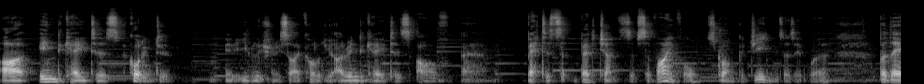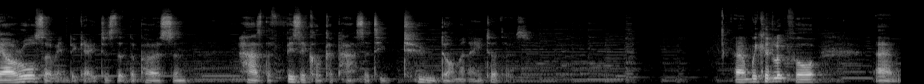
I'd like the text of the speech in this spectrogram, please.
are indicators, according to evolutionary psychology, are indicators of um, better, better chances of survival, stronger genes as it were, but they are also indicators that the person has the physical capacity to dominate others. Um, we could look for um,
